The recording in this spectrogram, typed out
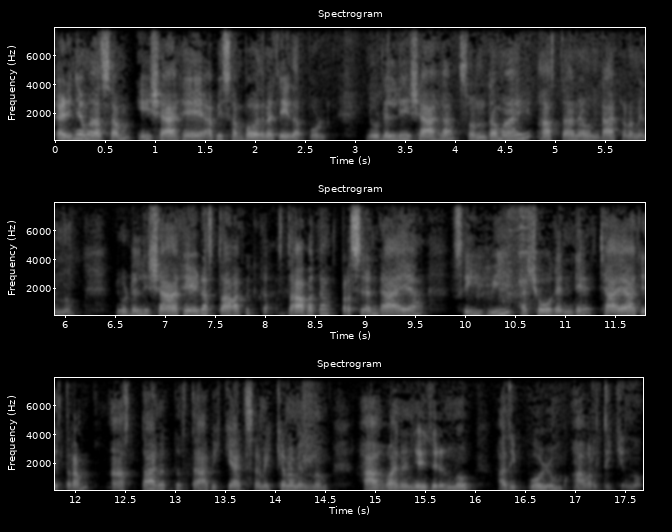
കഴിഞ്ഞ മാസം ഈ ശാഖയെ അഭിസംബോധന ചെയ്തപ്പോൾ ന്യൂഡൽഹി ശാഖ സ്വന്തമായി ആസ്ഥാനം ഉണ്ടാക്കണമെന്നും ന്യൂഡൽഹി ശാഖയുടെ സ്ഥാപിക സ്ഥാപക പ്രസിഡന്റായ ശ്രീ വി അശോകന്റെ ഛായാചിത്രം ആസ്ഥാനത്ത് സ്ഥാപിക്കാൻ ശ്രമിക്കണമെന്നും ആഹ്വാനം ചെയ്തിരുന്നു. അതിപ്പോഴും ആവർത്തിക്കുന്നു.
